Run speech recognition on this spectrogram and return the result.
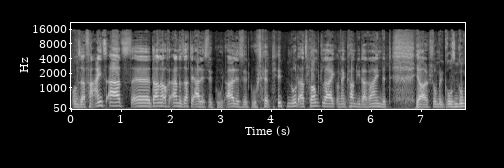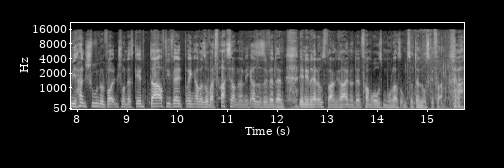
unser Vereinsarzt äh, dann auch an und sagte, alles wird gut, alles wird gut. Der Notarzt kommt gleich und dann kamen die da rein mit, ja, schon mit großen Gummihandschuhen und wollten schon das Kind da auf die Welt bringen, aber so weit war es ja noch nicht. Also sind wir dann in den Rettungswagen rein und dann vom Rosenmonatsumzug dann losgefahren. Ja.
